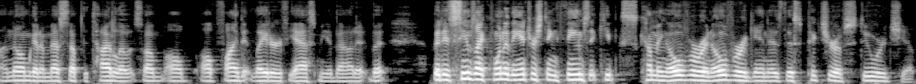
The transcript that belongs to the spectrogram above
i know I'm going to mess up the title of it, so I'll, I'll, find it later if you ask me about it. But but it seems like one of the interesting themes that keeps coming over and over again is this picture of stewardship.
